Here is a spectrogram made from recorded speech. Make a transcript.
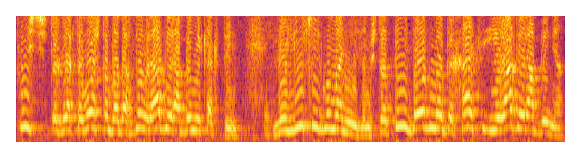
Пусть что для того, чтобы отдохнул раб и рабыня, как ты. Великий гуманизм, что ты должен отдыхать и раб, и рабыня.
